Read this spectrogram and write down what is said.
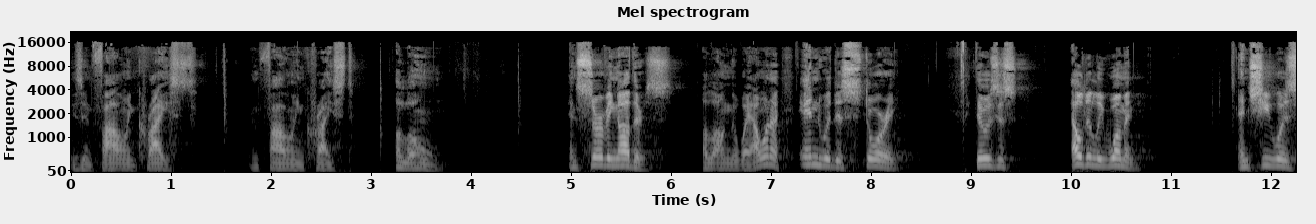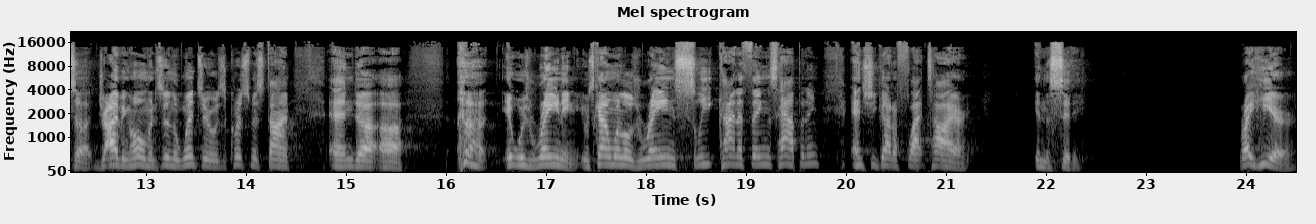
is in following Christ and following Christ alone and serving others along the way. I want to end with this story. There was this elderly woman, and she was uh, driving home, and it's in the winter, it was Christmas time, and uh, uh, it was raining. It was kind of one of those rain, sleet kind of things happening, and she got a flat tire in the city. Right here,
